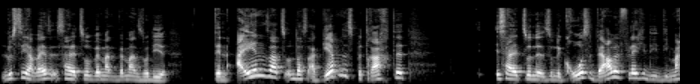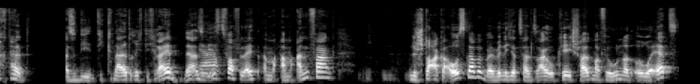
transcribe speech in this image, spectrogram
lustigerweise ist halt so, wenn man, wenn man so die, den Einsatz und das Ergebnis betrachtet, ist halt so eine, so eine große Werbefläche, die, die macht halt, also die, die knallt richtig rein. Ne? Also ja. die ist zwar vielleicht am, am Anfang eine starke Ausgabe, weil wenn ich jetzt halt sage, okay, ich schalte mal für 100 Euro Ads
